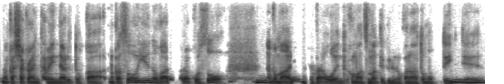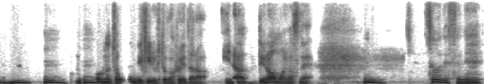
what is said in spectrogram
なんか社会のためになるとか、なんかそういうのがあるからこそ、なんか周りの人から応援とかも集まってくるのかなと思っていて、うんうんうんこんな挑戦できる人が増えたらいいなっていうのは思いますね。うん、そうですね。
